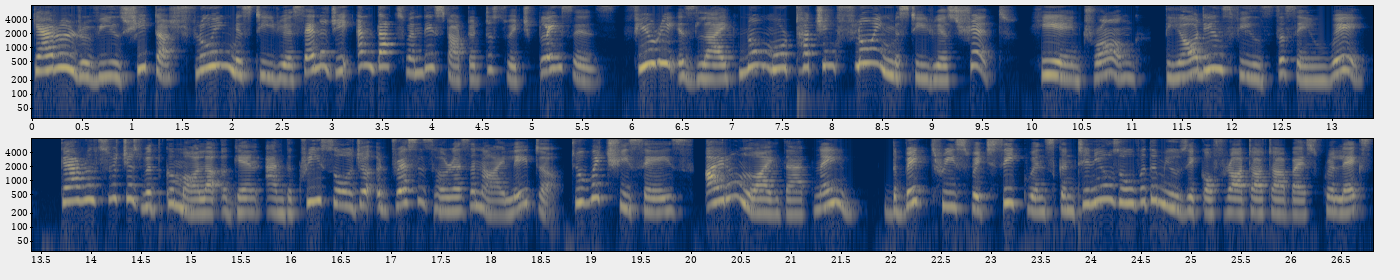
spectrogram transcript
Carol reveals she touched flowing mysterious energy, and that's when they started to switch places. Fury is like, no more touching flowing mysterious shit. He ain't wrong. The audience feels the same way. Carol switches with Kamala again, and the Kree soldier addresses her as Annihilator, to which she says, I don't like that name. The big three switch sequence continues over the music of Ratata by Skrillex,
